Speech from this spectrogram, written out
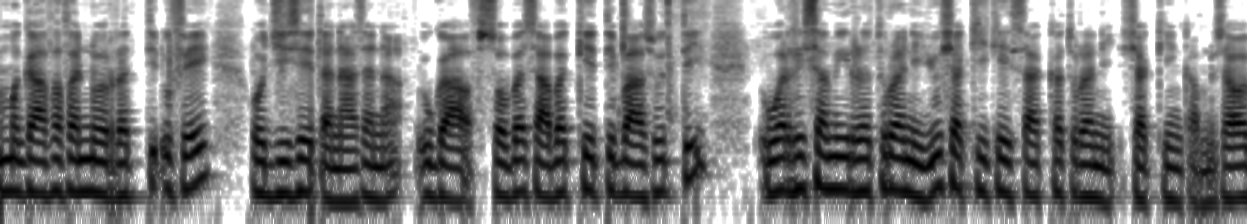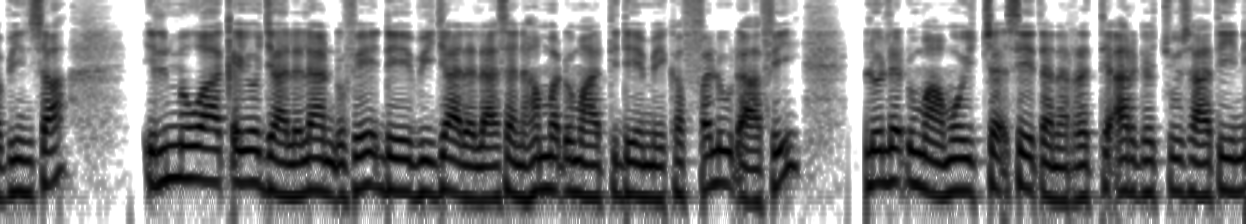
amma gaafa fannoo irratti dhufee hojii seexanaa sana dhugaaf soba isaa bakkeetti baasutti warri samiirra turaniyyuu shakkii keessa akka turanii shakkii hin qabnu sababiinsaa. ilma waaqayyoo jaalalaan dhufee deebii jaalalaa sana hamma dhumaatti deemee kaffaluudhaa fi lola dhumaa moo'icha seexana irratti argachuu isaatiin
